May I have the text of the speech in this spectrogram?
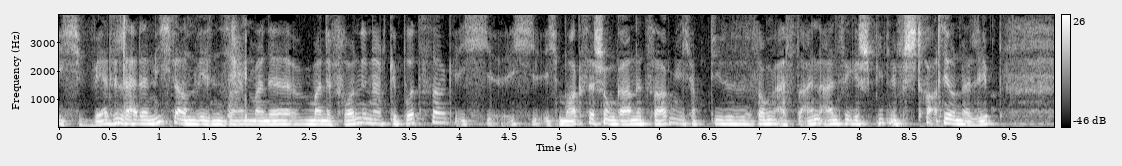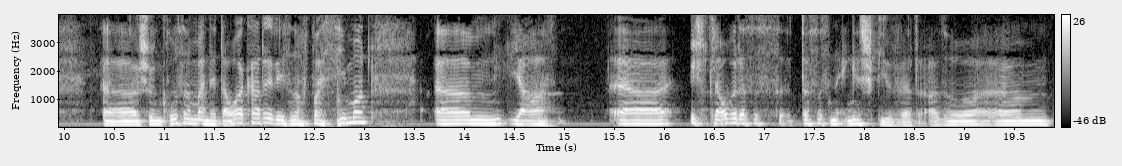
Ich werde leider nicht anwesend sein. Meine, meine Freundin hat Geburtstag. Ich, ich, ich mag es ja schon gar nicht sagen. Ich habe diese Saison erst ein einziges Spiel im Stadion erlebt. Äh, schönen Gruß an meine Dauerkarte, die ist noch bei Simon. Ähm, ja, äh, ich glaube, dass es, dass es ein enges Spiel wird. Also ähm,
